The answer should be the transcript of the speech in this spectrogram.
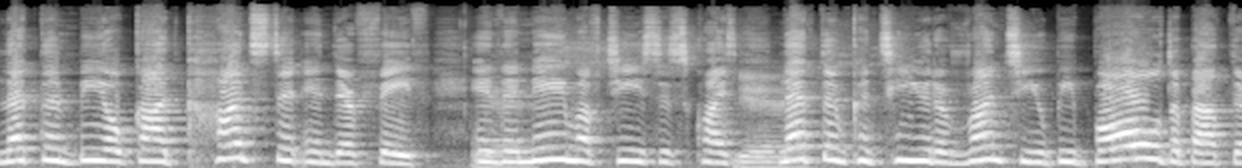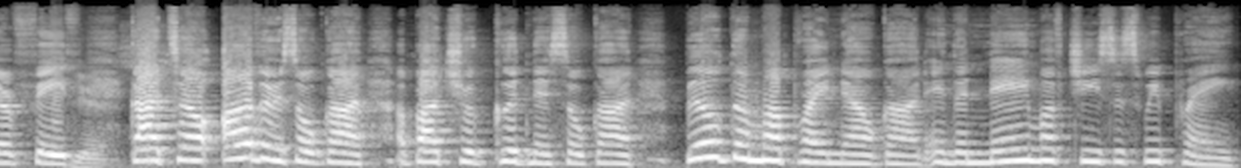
Let them be, oh God, constant in their faith in the name of Jesus Christ. Yes. Let them continue to run to you. Be bold about their faith. Yes. God, tell others, oh God, about your goodness, oh God. Build them up right now, God. In the name of Jesus, we pray.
